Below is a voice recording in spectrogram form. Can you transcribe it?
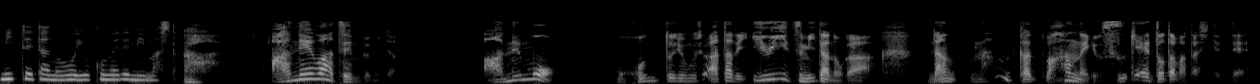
見てたのを横目で見ました。あ姉は全部見た。姉も、もう本当に面白い。あ、ただ唯一見たのが、なん、なんかわかんないけど、すげえドタバタしてて。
